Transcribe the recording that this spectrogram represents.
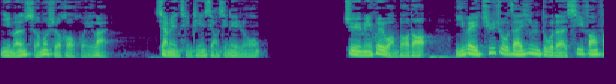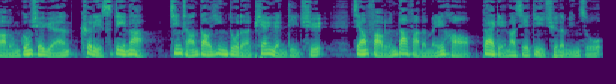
你们什么时候回来？”下面请听详细内容。据明慧网报道，一位居住在印度的西方法轮功学员克里斯蒂娜，经常到印度的偏远地区，将法轮大法的美好带给那些地区的民族。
